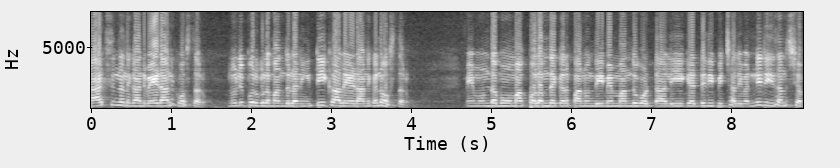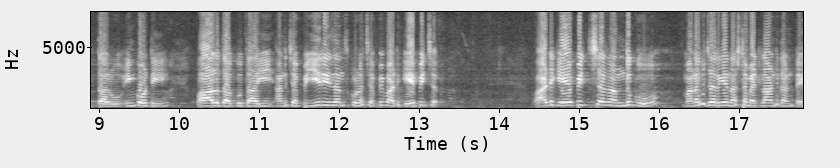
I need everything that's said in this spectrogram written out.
వ్యాక్సిన్ అని కానీ వేయడానికి వస్తారు. నులి పురుగుల మందులని టీకాలు వేయడానికని వస్తారు. మేము ఉండము మాకు పొలం దగ్గర పని ఉంది మేము మందు కొట్టాలి గడ్డి తీపించాలి ఇవన్నీ రీజన్స్ చెప్తారు. ఇంకోటి పాలు తగ్గుతాయి అని చెప్పి ఈ రీజన్స్ కూడా చెప్పి వాటికి వేపించరు వాటికి వేపించినందుకు మనకు జరిగే నష్టం ఎట్లాంటిదంటే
